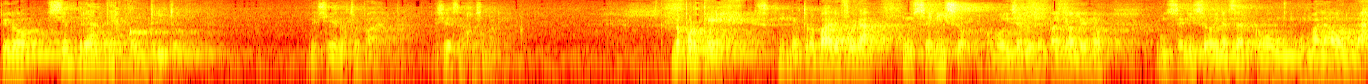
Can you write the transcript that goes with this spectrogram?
pero siempre antes contrito decía nuestro Padre, decía San José María. No porque nuestro Padre fuera un cenizo, como dicen los españoles, ¿no? Un cenizo viene a ser como un, mala onda,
